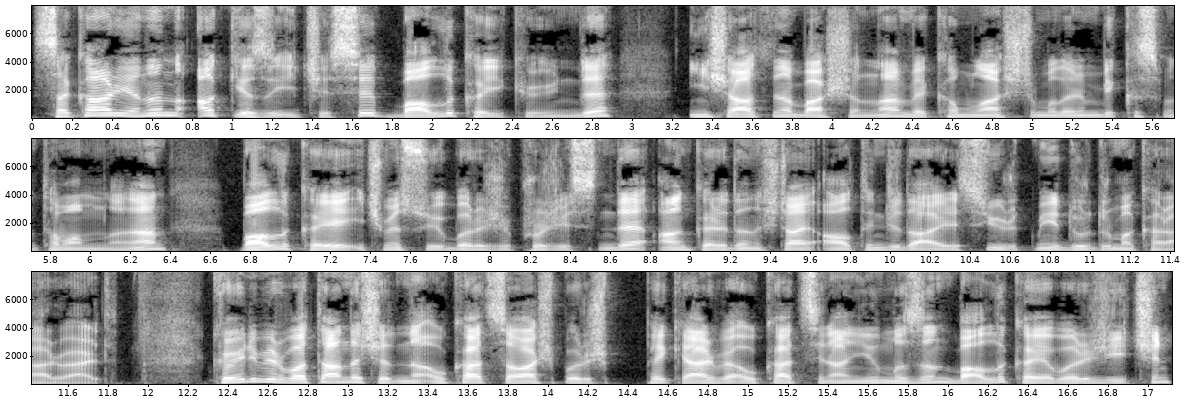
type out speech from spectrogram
Sakarya'nın Akyazı ilçesi Ballıkayı köyünde inşaatına başlanılan ve kamulaştırmaların bir kısmı tamamlanan Ballıkaya İçme Suyu Barajı projesinde Ankara Danıştay 6. Dairesi yürütmeyi durdurma kararı verdi. Köylü bir vatandaş adına Avukat Savaş Barış Peker ve Avukat Sinan Yılmaz'ın Ballıkaya Barajı için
